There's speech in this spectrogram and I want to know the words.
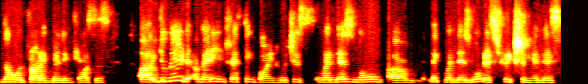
the whole product building process. Uh, you made a very interesting point which is when there's no um, like when there's no restriction when there's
